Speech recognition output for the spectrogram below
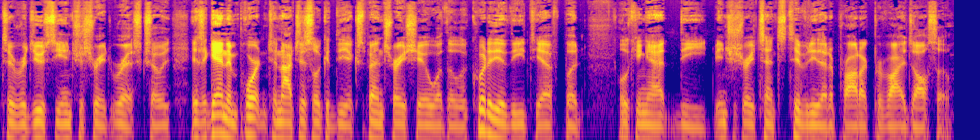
to reduce the interest rate risk. So it's again important to not just look at the expense ratio or the liquidity of the ETF, but looking at the interest rate sensitivity that a product provides also.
